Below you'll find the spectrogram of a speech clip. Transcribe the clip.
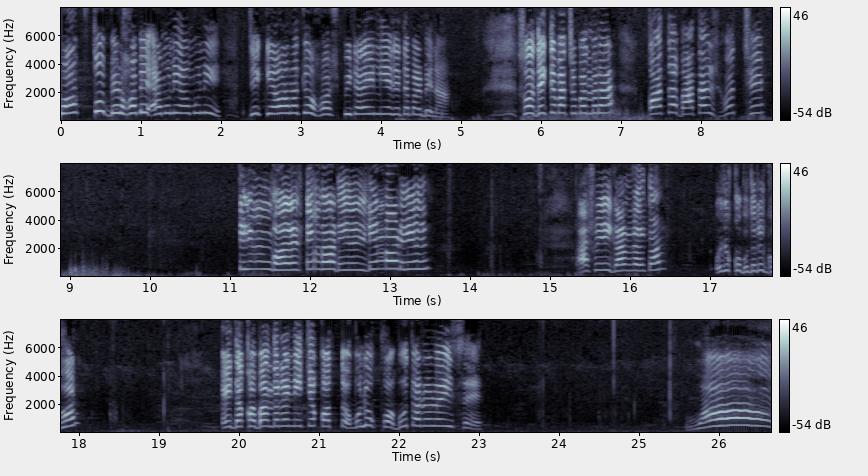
রক্ত বের হবে এমনই এমনই যে কেউ আমাকে হসপিটালে নিয়ে যেতে পারবে না। সো দেখতে পাচ্ছ বন্ধুরা, কত বাতাস হচ্ছে। টিঙ্গল টিঙ্গডিল টিঙ্গডিল আসো, এই গান গাইতাম। ওই যে কবুতরের ঘর। এই দেখো বান্দরের নিচে কতগুলো কবুতর রয়েছে। ওয়াও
